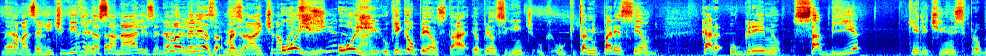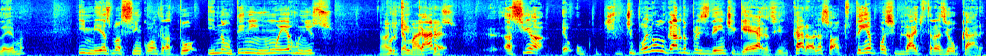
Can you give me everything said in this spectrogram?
Né? Ah, mas a gente vive gente dessa sabe. análise, né? Não, mas beleza, mas Senão a gente não vai hoje, existir, né, hoje o que, que eu penso, tá? Eu penso o seguinte, o, o que tá me parecendo. Cara, o Grêmio sabia que ele tinha esse problema e mesmo assim contratou e não tem nenhum erro nisso. Acho Porque, que é mais cara, assim, ó, eu, te, te põe no lugar do presidente Guerra, assim, cara, olha só, tu tem a possibilidade de trazer o cara,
